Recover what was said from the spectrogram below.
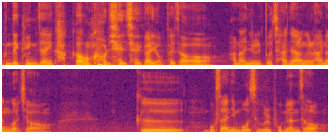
근데 굉장히 가까운 거리에 제가 옆에서 하나님을 또 찬양을 하는 거죠. 그 목사님 모습을 보면서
